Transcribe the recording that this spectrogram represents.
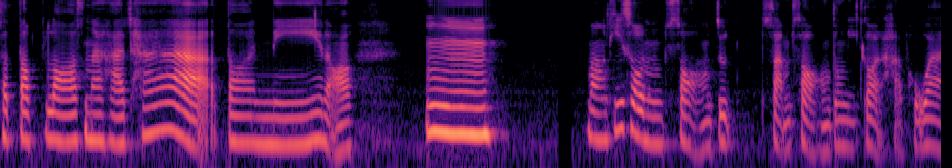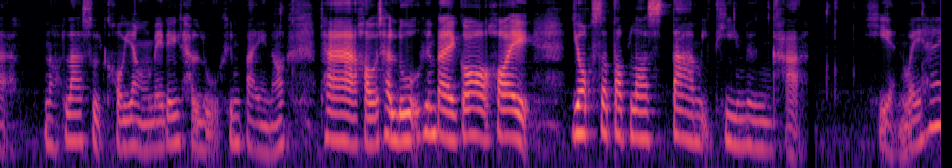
stop loss นะคะ ถ้าตอนนี้เหรอ อืม มองที่โซน 2.32 ตรงนี้ก่อนค่ะ เพราะว่าเนาะล่าสุดเขายังไม่ได้ทะลุขึ้นไปเนาะถ้าเขาทะลุขึ้นไปก็ค่อยยก stop loss ตามอีกทีหนึ่งค่ะ เขียนไว้ให้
